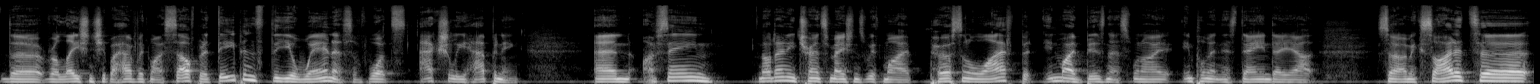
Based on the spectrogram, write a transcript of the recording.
the relationship I have with myself, but it deepens the awareness of what's actually happening. And I've seen not only transformations with my personal life, but in my business when I implement this day in, day out. So I'm excited to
